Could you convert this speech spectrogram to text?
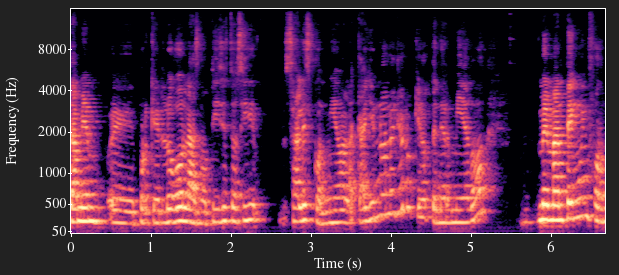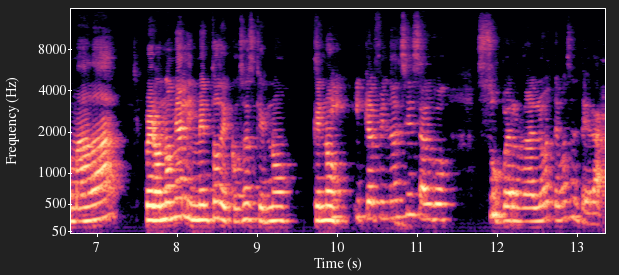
También eh, porque luego las noticias, tú así sales con miedo a la calle. No, no, yo no quiero tener miedo, me mantengo informada, pero no me alimento de cosas que no, que no. Y, y que al final si es algo súper malo, te vas a enterar,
